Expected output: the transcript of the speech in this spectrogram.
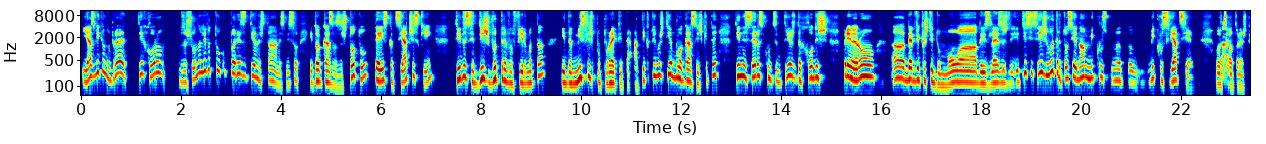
И аз викам, добре, бе, тия хора защо наливат толкова пари за тия неща, нали смисъл? И той казва, защото те искат всячески ти да седиш вътре във фирмата и да мислиш по проектите. А ти като имаш тия блага всичките, ти не се разконцентрираш да ходиш, примерно, дед викаш ти до мола, да излезеш. И ти си седиш вътре. То си една микро, микросвят си е в да. цялото нещо.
